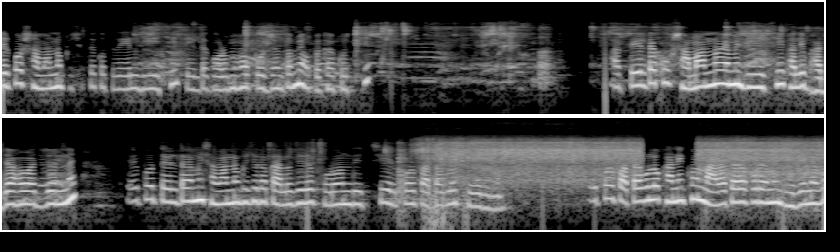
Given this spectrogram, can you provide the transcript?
এরপর সামান্য কিছুতে তেল দিয়েছি। তেলটা গরম হওয়া পর্যন্ত আমি অপেক্ষা করছি। আর তেলটা খুব সামান্যই আমি দিয়েছি খালি ভাজা হওয়ার জন্যে। এরপর তেলটা আমি সামান্য কিছুটা কালো জিরে ফোড়ন দিচ্ছি। এরপর পাতাগুলো ছেড়ে দিলাম। এরপর পাতাগুলো খানিকক্ষণ নাড়াচাড়া করে আমি ভেজে নেব।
